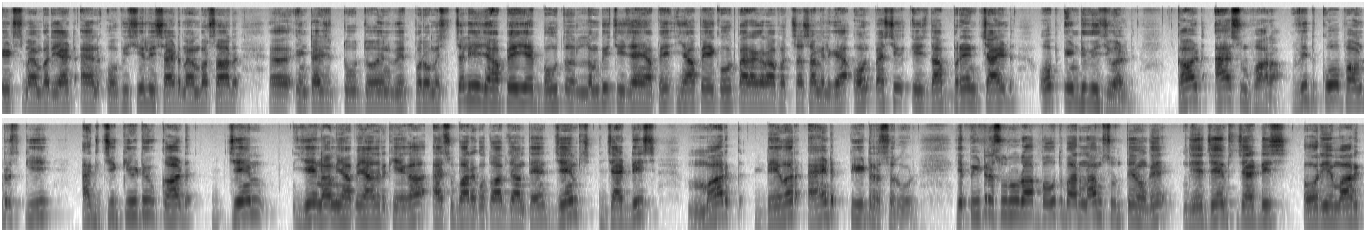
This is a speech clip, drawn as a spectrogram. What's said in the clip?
its member yet and officially said members are intend to join with promise चलिए, यहाँ पे ये बहुत लंबी चीज़ है यहाँ पे। यहाँ पे एक और पैराग्राफ अच्छा सा मिल गया। OnPassive is the brain child of individual card Ash उफारा with co founders key executive card जेम ये नाम यहाँ पे याद रखिएगा, एस उफारा को तो आप जानते हैं। जेम्स जेडिस, मार्क डेवर एंड पीटर सरूर। ये पीटर सरूर आप बहुत बार नाम सुनते होंगे। ये जेम्स जेडिस और ये मार्क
